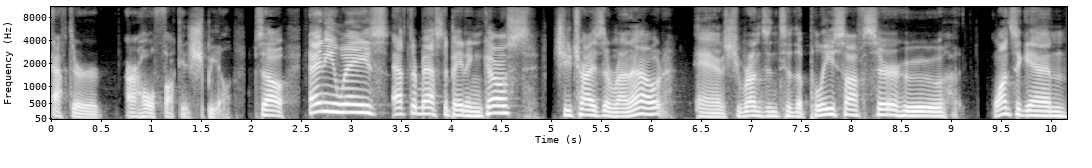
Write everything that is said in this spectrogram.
after our whole fucking spiel. So, anyways, after masturbating Ghost, she tries to run out and she runs into the police officer who, once again,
